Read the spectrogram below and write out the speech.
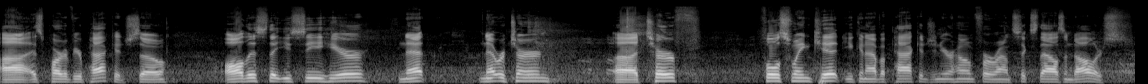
uh, as part of your package. So all this that you see here, net, net return, uh, turf, full swing kit, you can have a package in your home for around $6,000.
